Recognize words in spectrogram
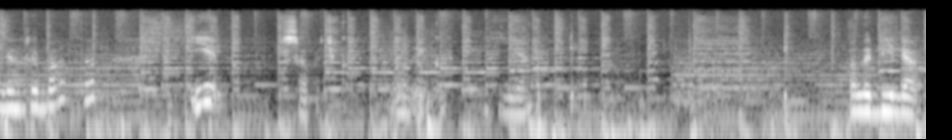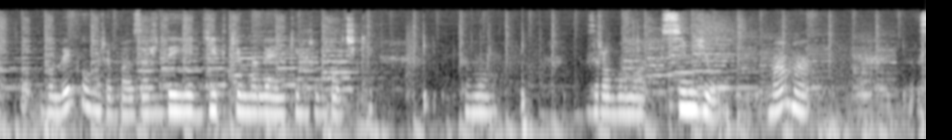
для гриба, так? І шапочка велика є. Але біля великого гриба завжди є дітки маленькі грибочки. Тому зробимо сім'ю. Мама з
